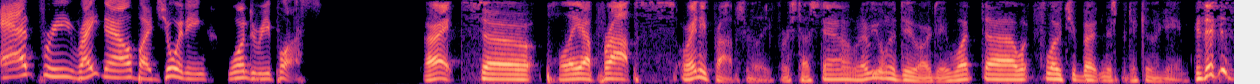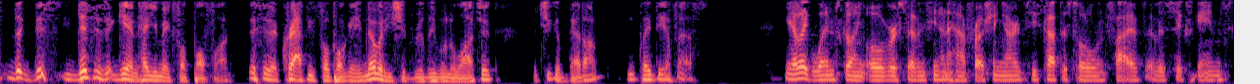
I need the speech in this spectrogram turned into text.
ad free right now by joining Wondery Plus. All right. So play up props or any props really. First touchdown, whatever you want to do, RJ. What, uh, what floats your boat in this particular game? Cause this is the, this, this is again how you make football fun. This is a crappy football game. Nobody should really want to watch it but you can bet on. You can play DFS. Yeah, like Wentz going over 17 and a half rushing yards. He's topped his total in five of his six games.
